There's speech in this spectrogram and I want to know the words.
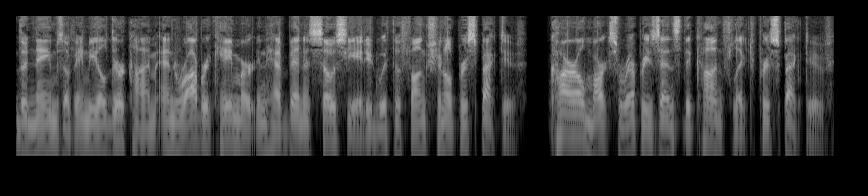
The names of Emile Durkheim and Robert K. Merton have been associated with the functional perspective. Karl Marx represents the conflict perspective.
